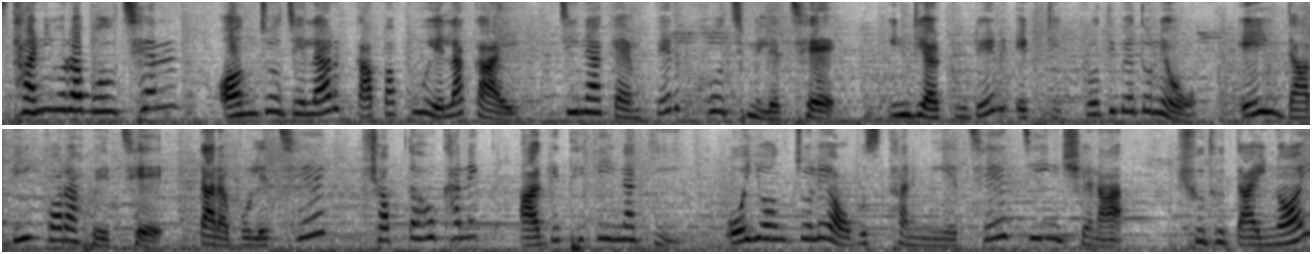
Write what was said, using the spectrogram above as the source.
স্থানীয়রা বলছেন অঞ্জ জেলার কাপাপু এলাকায় চীনা ক্যাম্পের খোঁজ মিলেছে। ইন্ডিয়া টুডের একটি প্রতিবেদনেও এই দাবি করা হয়েছে। তারা বলেছে, সপ্তাহখানেক আগে থেকেই নাকি ওই অঞ্চলে অবস্থান নিয়েছে চীন সেনা। শুধু তাই নয়,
